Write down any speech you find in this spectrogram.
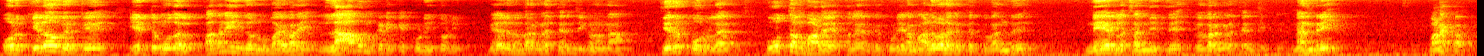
ஒரு கிலோவிற்கு எட்டு முதல் பதினைந்து ரூபாய் வரை லாபம் கிடைக்கக்கூடிய தொழில். மேலும் விவரங்களை தெரிஞ்சுக்கணும்னா திருப்பூரில் கூத்தம்பாளையத்தில் இருக்கக்கூடிய நம்ம அலுவலகத்திற்கு வந்து நேரில் சந்தித்து விவரங்களை தெரிஞ்சுக்கணும் நன்றி. வணக்கம்.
